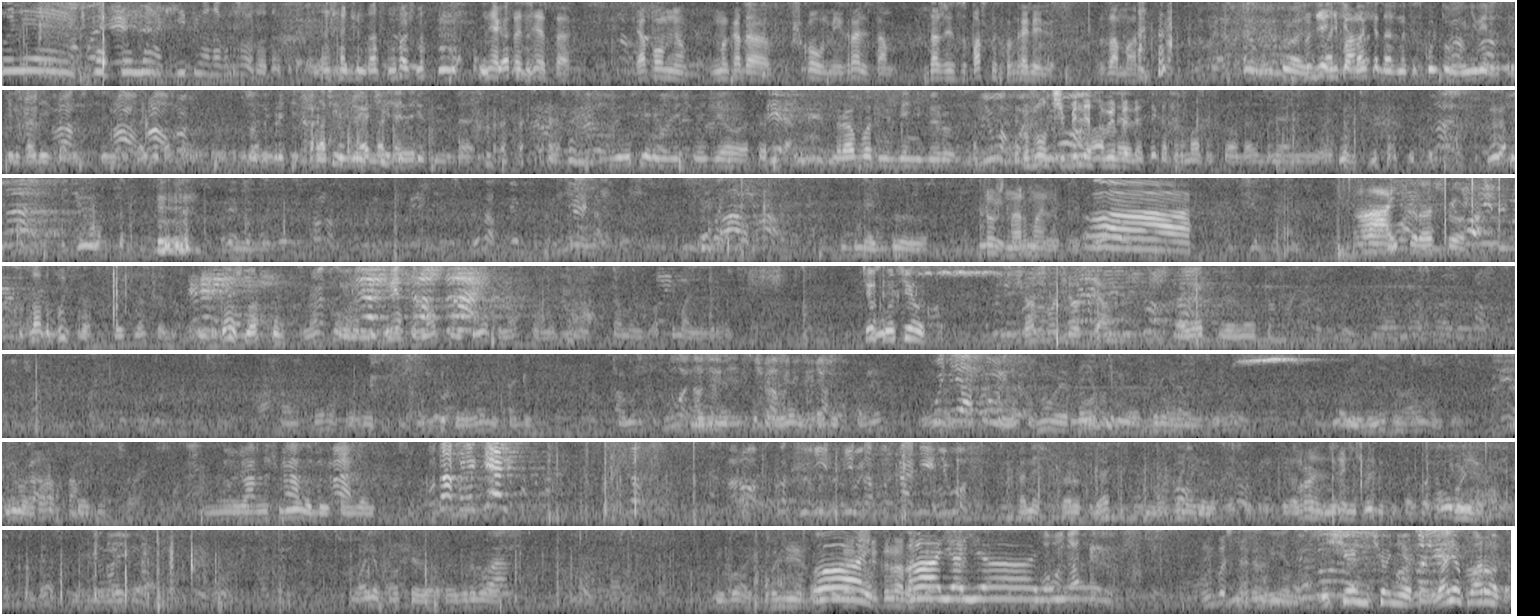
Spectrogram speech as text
Блять, вашу мать, ебёна в рот вот так один раз можно. Не, кстати, это, я помню, мы когда в школами играли, там даже из запасных удалили замаш. Правильно. Судей не понравилось. вообще даже на физкультуру в универе запретили ходить, короче, все не ходить там. Что запретить? Всю жизнь Отчислили, отчислили. отчислили, да. Занесение в личное дело. На работу нигде не берут. Волчий билет А, бля, выдали. это ты, который матом сказал, да? Бля, не, Блять, здорово. Тоже нормально. Ай, хорошо. Тут надо быстро. То есть на сколько? Конечно, на сколько? На сколько? Чуть место, на сколько, место, на сколько. Это ну, самый оптимальный вариант. Что случилось? Что случилось явно? А я отвернулся. Ну, я Ну, я Куда полетели? Хорош. Низ, низ, опускай, низ, него. А мяч хороший, да? Вроде не, не прыгает высоко. Хуйня. Валек вообще разрывает. Ебать. Блин, такая. Ай-яй-яй! Не быстро. Еще ничего нету. Ванек ворота.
